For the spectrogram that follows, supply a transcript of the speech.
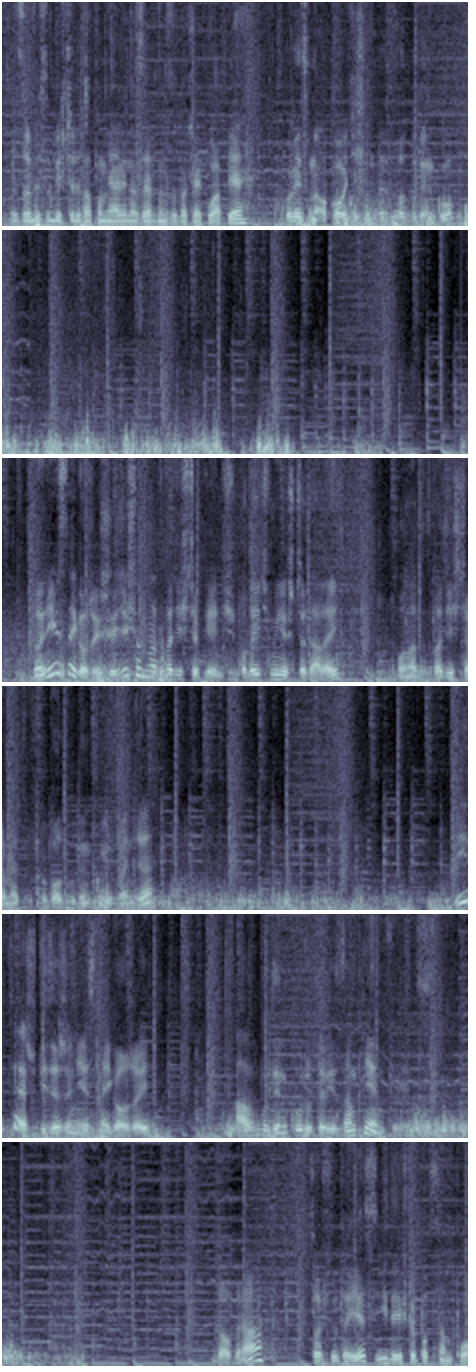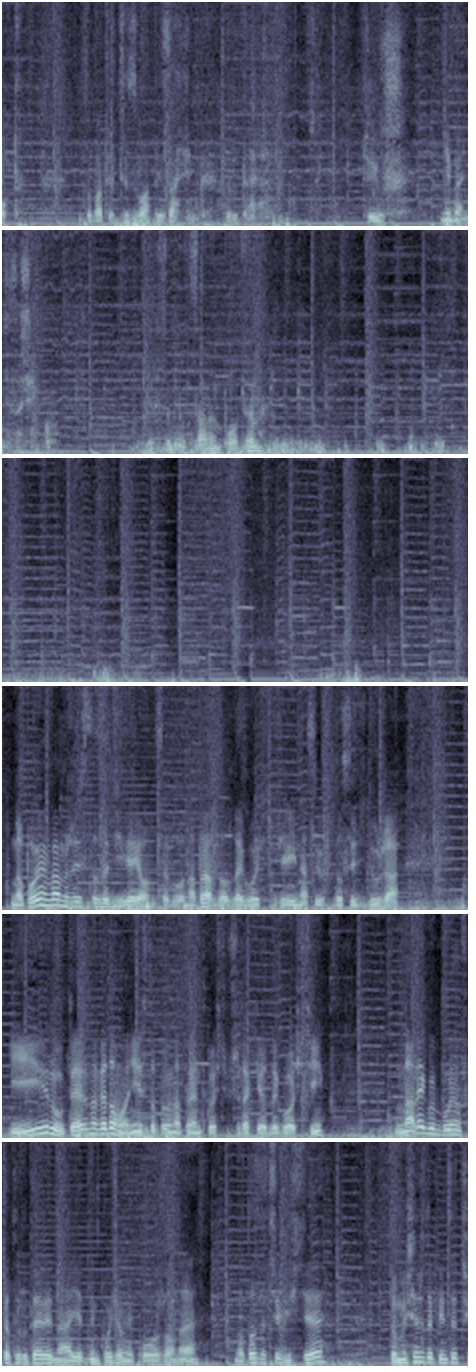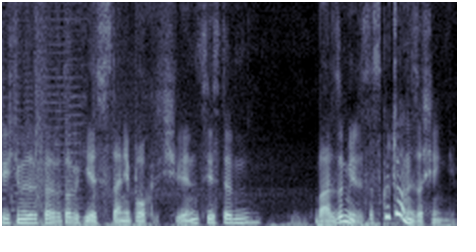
zrobię sobie jeszcze dwa pomiary na zewnątrz, zobaczę jak łapie. Powiedzmy około 10 metrów od budynku. No nie jest najgorzej, 60 na 25. Podejdźmy jeszcze dalej. Ponad 20 metrów chyba od budynku już będzie. I też widzę, że nie jest najgorzej. A w budynku router jest zamknięty, więc... Dobra, coś tutaj jest. Idę jeszcze pod sam płot. Zobaczę, czy złapie zasięg routera. Czy już nie będzie zasięgu. Jestem pod samym płotem. No powiem Wam, że jest to zadziwiające, bo naprawdę odległość dzieli nas już dosyć duża. I router, no wiadomo, nie jest to pełna prędkość przy takiej odległości. No ale jakby były na przykład routery na jednym poziomie położone, no to rzeczywiście, to myślę, że te 530 m2 jest w stanie pokryć, więc jestem bardzo mile zaskoczony zasięgiem.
